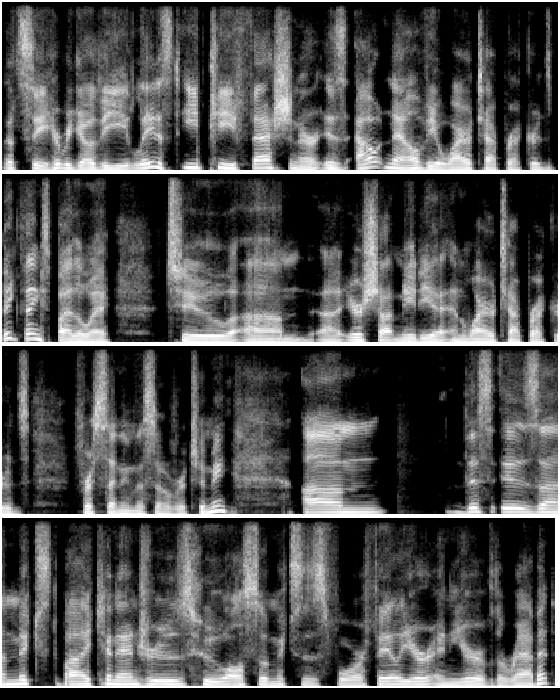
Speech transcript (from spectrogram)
Let's see. Here we go. The latest EP, Fashioner, is out now via Wiretap Records. Big thanks, by the way, to um, uh, Earshot Media and Wiretap Records for sending this over to me. Um, this is uh, mixed by Ken Andrews, who also mixes for Failure and Year of the Rabbit.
